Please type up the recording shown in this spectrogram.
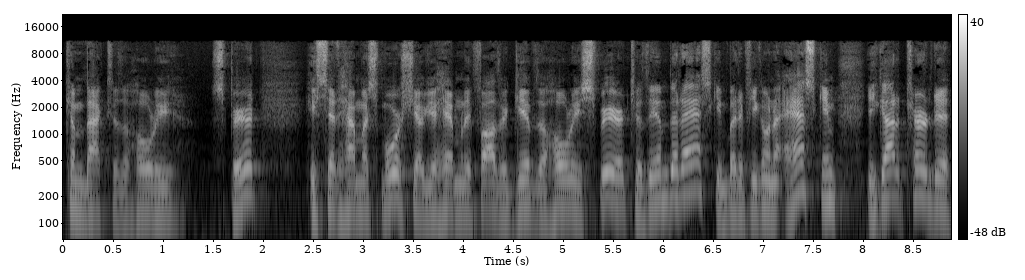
Come back to the Holy Spirit. He said, How much more shall your Heavenly Father give the Holy Spirit to them that ask Him? But if you're going to ask Him, you got to turn to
